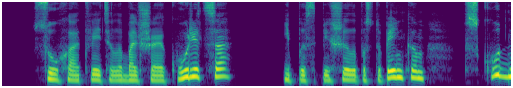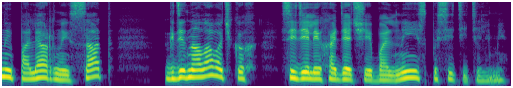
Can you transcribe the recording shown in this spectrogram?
— сухо ответила большая курица и поспешила по ступенькам в скудный полярный сад, где на лавочках сидели ходячие больные с посетителями.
